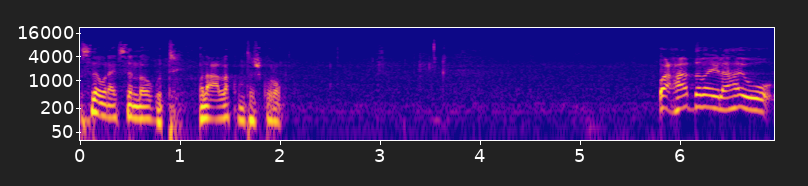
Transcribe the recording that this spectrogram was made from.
sida wanaagsan loo gutay walacalakum tashkuruun waxa haddaba ilaahay uu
